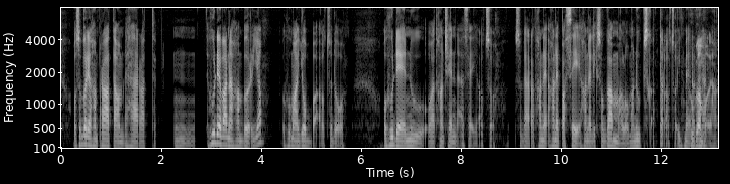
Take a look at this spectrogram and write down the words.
Och så började han prata om det här att mm, hur det var när han började och hur man jobbar alltså då. Och hur det är nu och att han känner sig alltså sådär att han är, han är passé, han är liksom gammal och man uppskattar alltså inte mer Hur gammal är han?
